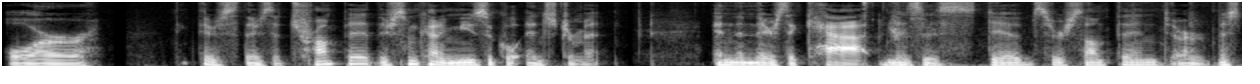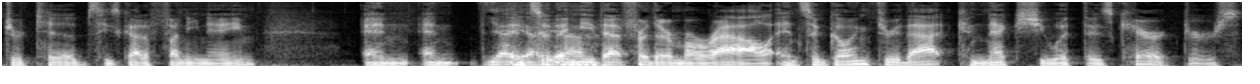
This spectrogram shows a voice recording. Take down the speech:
or I think there's there's a trumpet. There's some kind of musical instrument. And then there's a cat, Mrs. Stibbs or something, or Mr. Tibbs. He's got a funny name, and and Yeah, and yeah, so they need that for their morale. And so going through that connects you with those characters,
